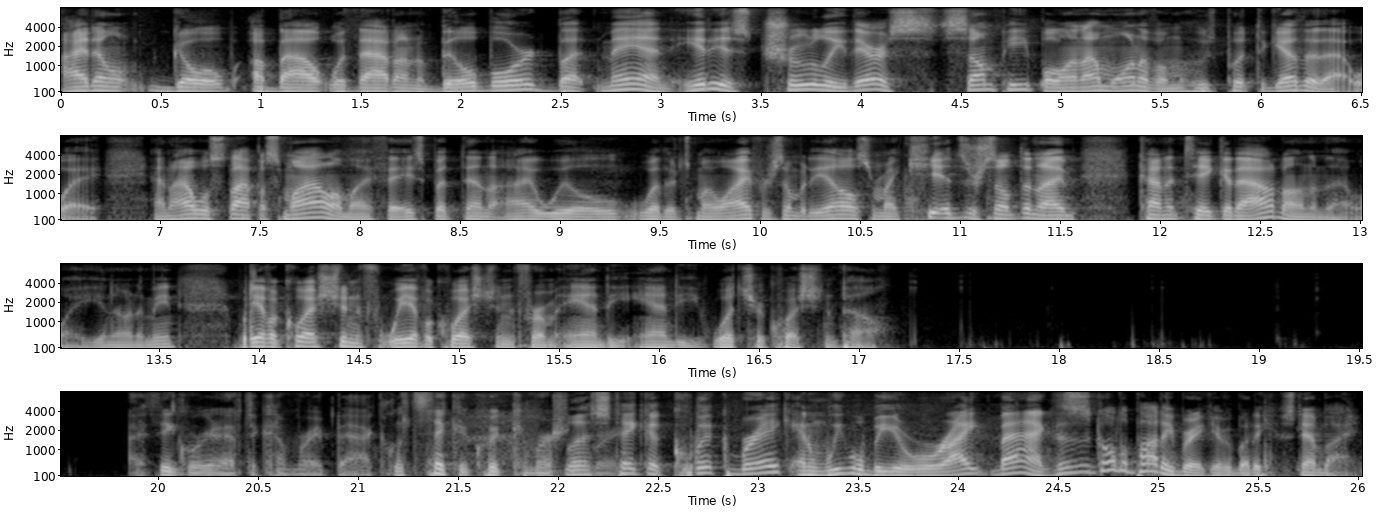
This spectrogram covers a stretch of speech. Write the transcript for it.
I don't go about with that on a billboard. But man, it is truly there are some people, and I'm one of them, who's put together that way. And I will slap a smile on my face, but then I will, whether it's my wife or somebody else or my kids or something, I kind of take it out on them that way. You know what I mean? We have a question. We have a question from Andy. Andy, what's your question, pal? I think we're gonna have to come right back. Let's take a quick commercial. Let's break. take a quick break, and we will be right back. This is called a potty break. Everybody, stand by.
